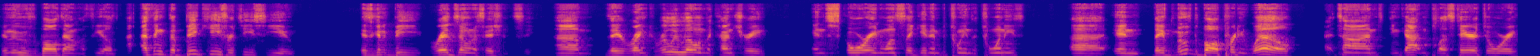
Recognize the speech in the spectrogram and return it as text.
to move the ball down the field. I think the big key for TCU is going to be red zone efficiency. Um, they ranked really low in the country in scoring once they get in between the 20s. Uh, and they've moved the ball pretty well at times and gotten plus territory,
